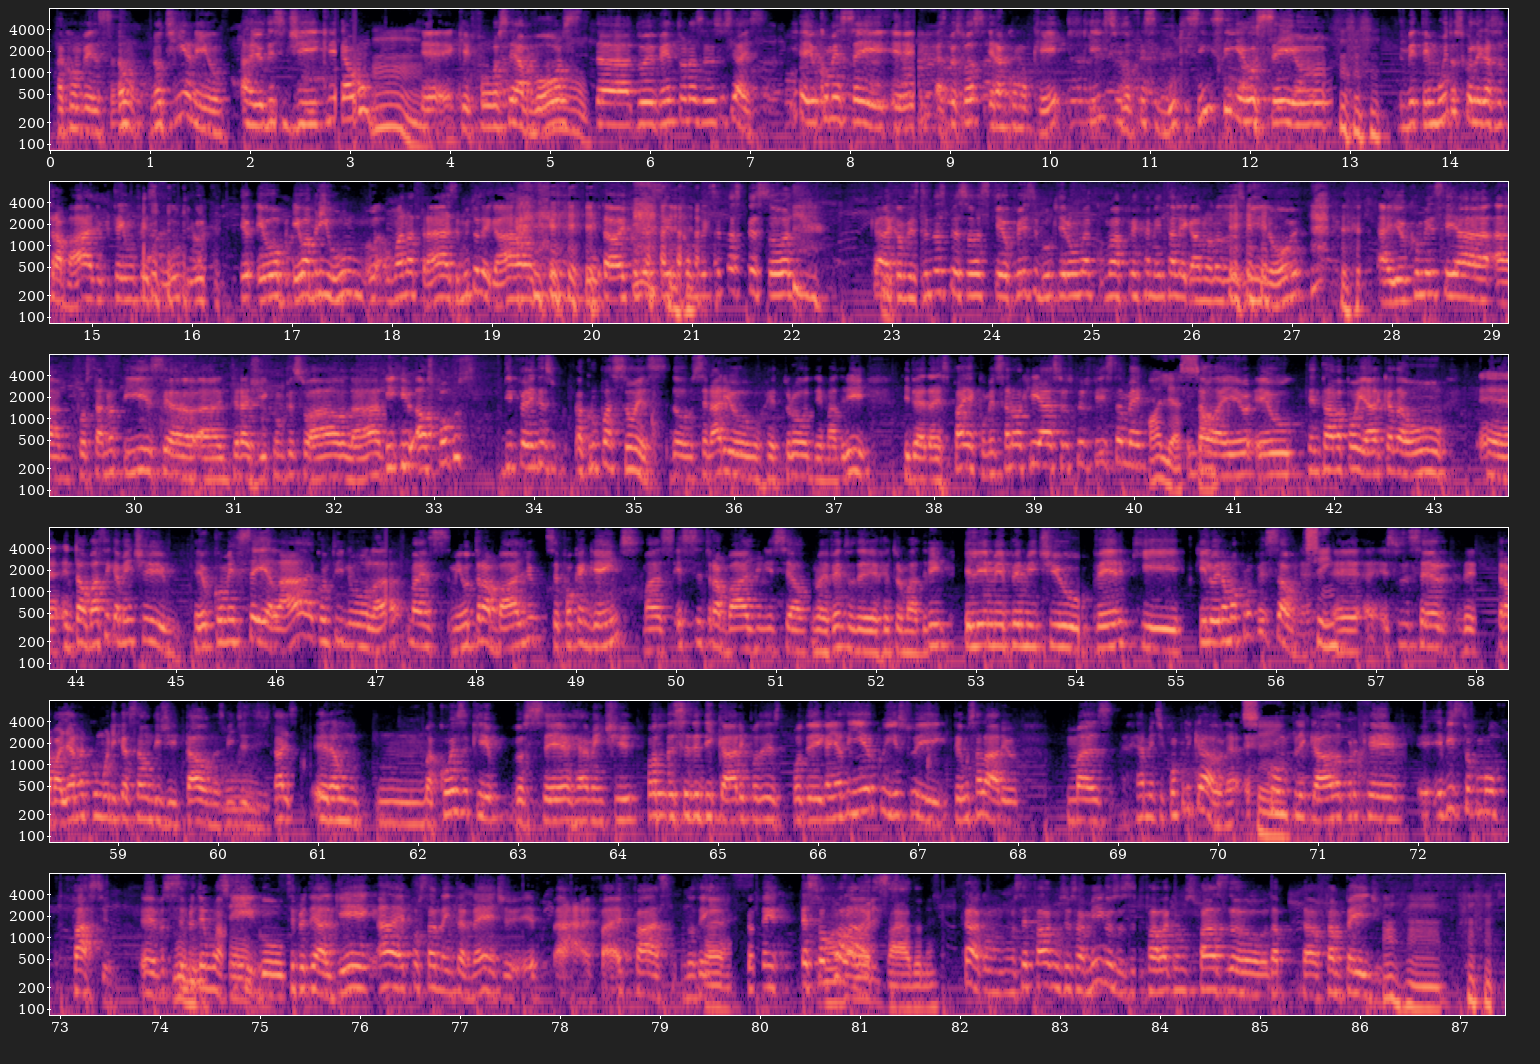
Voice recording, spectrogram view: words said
a convenção, não tinha nenhum. Aí eu decidi criar um Hum. eh, que fosse a voz da- do evento nas redes sociais. E aí eu comecei, eh, as pessoas eram como, o quê? Que isso do Facebook? Sim, sim, eu sei, eu... tem muitos colegas do trabalho que tem um Facebook, eu, eu, eu, eu abri um, um ano atrás, é muito legal. Então aí comecei conversando com as pessoas Cara, convencendo as pessoas que o Facebook era uma, uma ferramenta legal no ano 2009. Aí eu comecei a, a postar notícia, a interagir com o pessoal lá. E, e aos poucos, diferentes agrupações do cenário retrô de Madrid e da, da Espanha começaram a criar seus perfis também. Olha Então só. aí eu, eu tentava apoiar cada um. É, então, basicamente, eu comecei lá, continuo lá, mas meu trabalho se foca em games, mas esse trabalho inicial no evento de Retro Madrid, ele me permitiu ver que aquilo era uma profissão, né? Sim. É, isso de ser, de trabalhar na comunicação digital, nas mídias digitais, era um- uma coisa que você realmente pode se dedicar e poder, poder ganhar dinheiro com isso e ter um salário mas realmente é complicado, né? Sim. É complicado porque é é visto como fácil. É, você sempre Uhum, tem um sim. amigo, sempre tem alguém, ah, é postar na internet, é, ah, é é fácil, não tem, É. não tem, é só Não é falar. valorizado, né? Cara, como você fala com seus amigos, você fala com os fãs do- da, da fanpage. Uhum.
